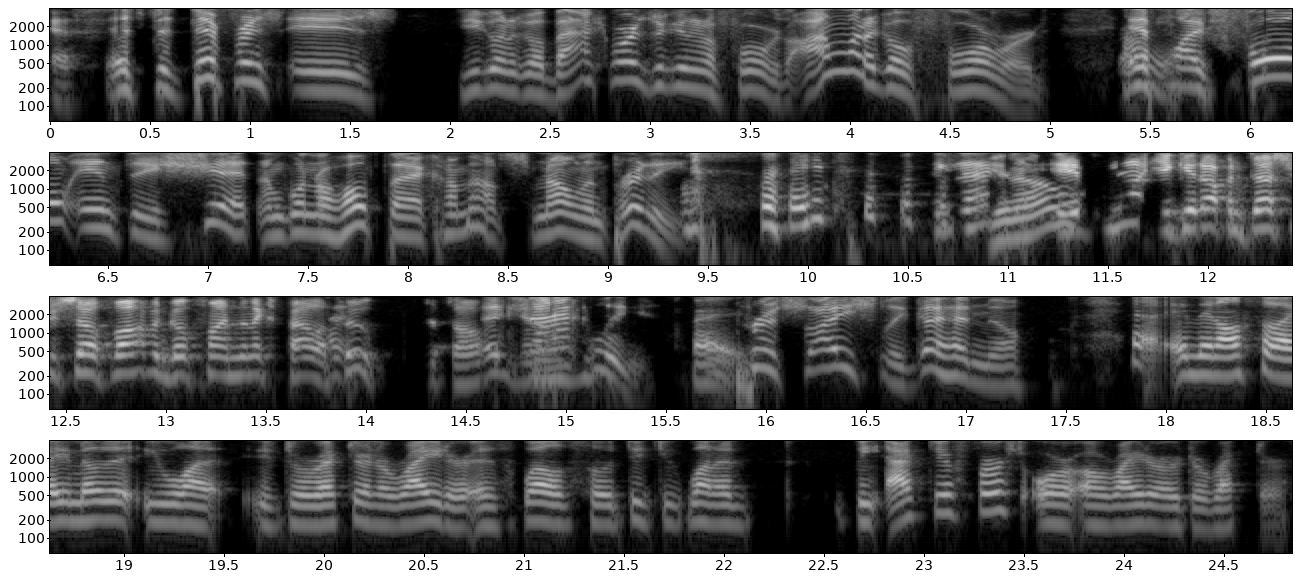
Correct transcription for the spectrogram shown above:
yes. It's the difference is you're going to go backwards or you're going to go forward. I want to go forward. Oh, if yeah. I fall into shit, I'm going to hope that I come out smelling pretty. right. Exactly. You know? if not, you get up and dust yourself off and go find the next pile of uh, poop. That's all. you know? Exactly. Right. Precisely. Go ahead, Mill. Yeah, and then also I know that you want a director and a writer as well. So did you want to be actor first or a writer or director?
